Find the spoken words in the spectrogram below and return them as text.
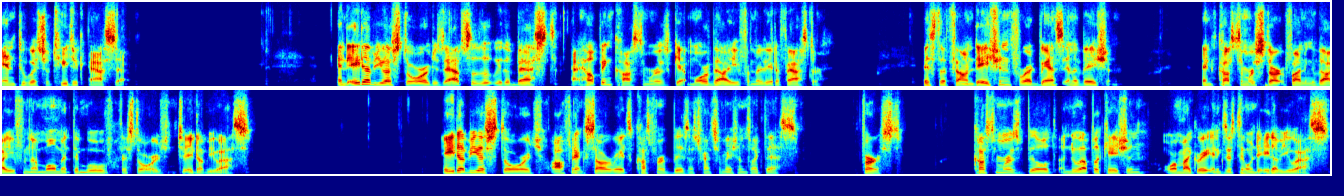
into a strategic asset. And AWS storage is absolutely the best at helping customers get more value from their data faster. It's the foundation for advanced innovation, and customers start finding value from the moment they move their storage to AWS. AWS storage often accelerates customer business transformations like this. First, customers build a new application or migrate an existing one to AWS,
